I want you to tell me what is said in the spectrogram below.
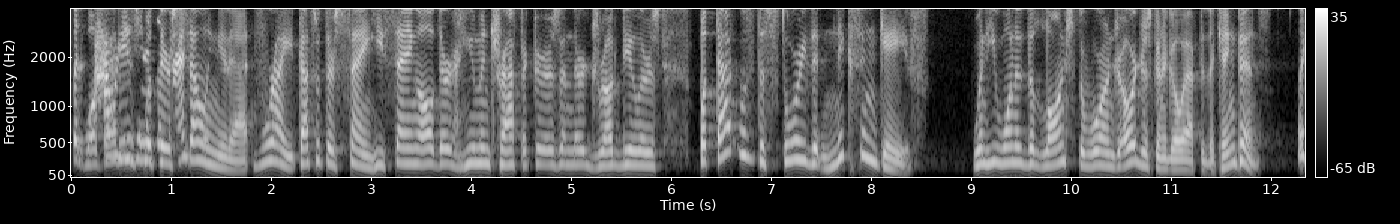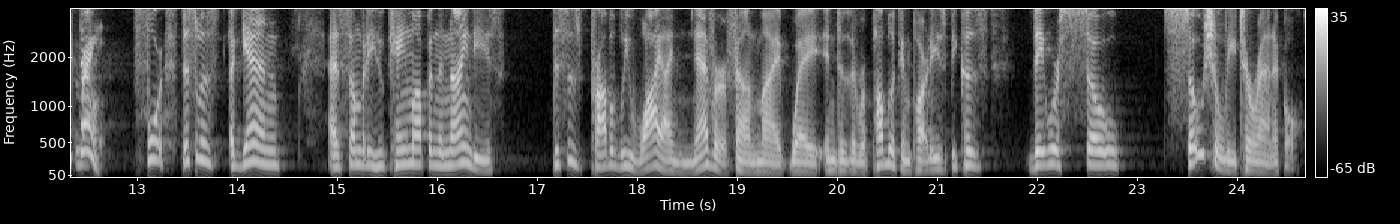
But Well, how that is what they're selling it at. Right. That's what they're saying. He's saying, oh, they're human traffickers and they're drug dealers. But that was the story that Nixon gave when he wanted to launch the war on drugs. We're just going to go after the kingpins. Like, no. For, this was, again, as somebody who came up in the 90s, this is probably why I never found my way into the Republican parties because they were so socially tyrannical.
